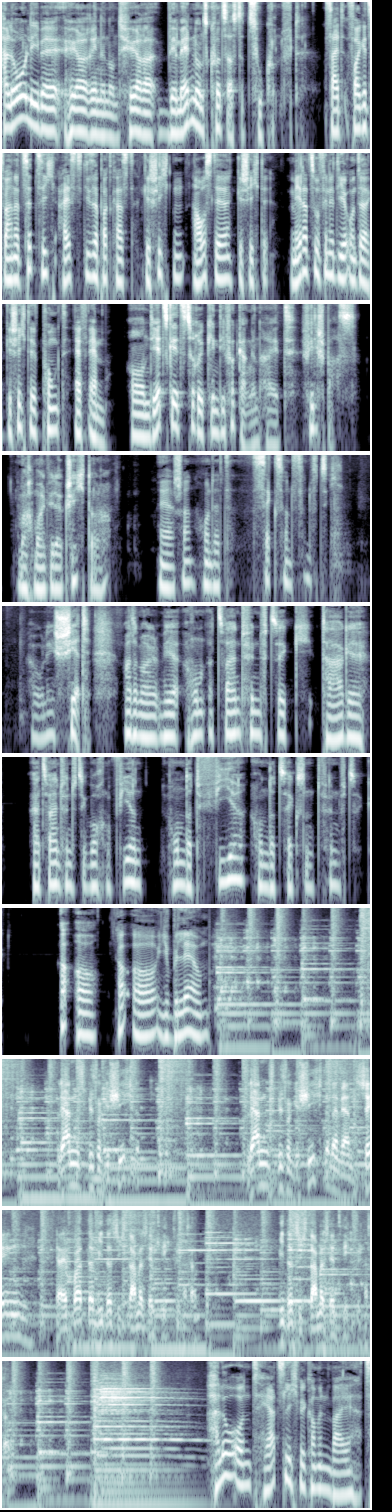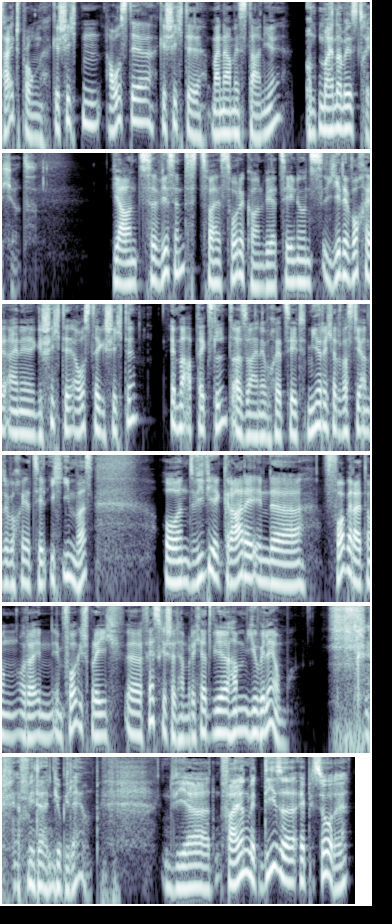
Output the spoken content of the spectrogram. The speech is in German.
Hallo, liebe Hörerinnen und Hörer. Wir melden uns kurz aus der Zukunft. Seit Folge 270 heißt dieser Podcast Geschichten aus der Geschichte. Mehr dazu findet ihr unter geschichte.fm. Und jetzt geht's zurück in die Vergangenheit. Viel Spaß. Mach mal wieder Geschichte, oder? Ja, schon. 156. Holy shit. Warte mal, wir 52 Tage, äh, 52 Wochen, 404, 156. Oh oh. Oh oh, Jubiläum. Lernen ein bisschen Geschichte. Lernen ein bisschen Geschichte, dann werden Sie sehen, Herr Reporter, wie das sich damals entwickelt hat. Wie das sich damals entwickelt hat. Hallo und herzlich willkommen bei Zeitsprung. Geschichten aus der Geschichte. Mein Name ist Daniel. Und mein Name ist Richard. Ja, und wir sind zwei Historiker und wir erzählen uns jede Woche eine Geschichte aus der Geschichte. Immer abwechselnd. Also eine Woche erzählt mir Richard was, die andere Woche erzähle ich ihm was. Und wie wir gerade in der Vorbereitung oder in, im Vorgespräch äh, festgestellt haben, Richard, wir haben Jubiläum. Wieder ein Jubiläum. Wir feiern mit dieser Episode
